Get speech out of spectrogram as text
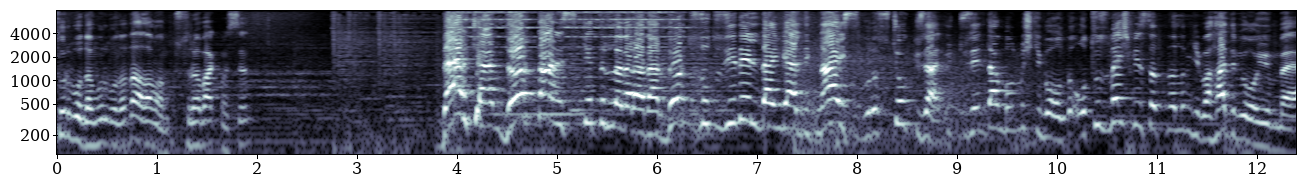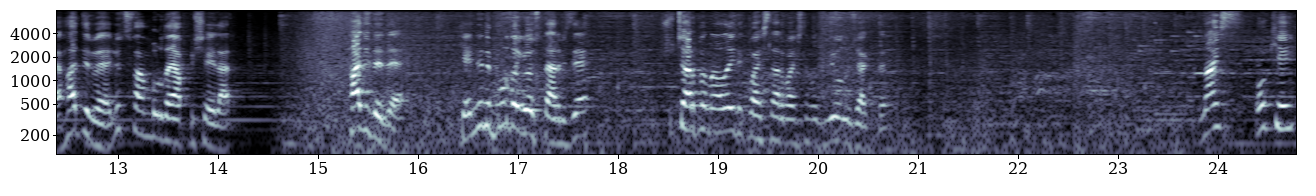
Turboda murboda da alamam. Kusura bakmasın. Derken 4 tane scatter'la beraber 437 elden geldik. Nice. Burası çok güzel. 350'den bulmuş gibi oldu. 35 bin satın alım gibi. Hadi bir oyun be. Hadi be. Lütfen burada yap bir şeyler. Hadi dede. Kendini burada göster bize. Şu çarpanı alaydık başlar başlamaz iyi olacaktı. Nice. Okey.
